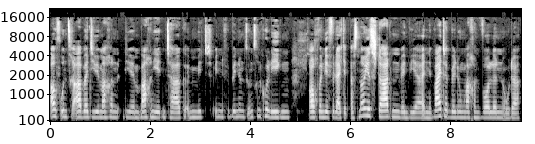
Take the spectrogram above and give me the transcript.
auf unsere Arbeit, die wir machen, die wir machen jeden Tag mit in Verbindung zu unseren Kollegen, auch wenn wir vielleicht etwas Neues starten, wenn wir eine Weiterbildung machen wollen oder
